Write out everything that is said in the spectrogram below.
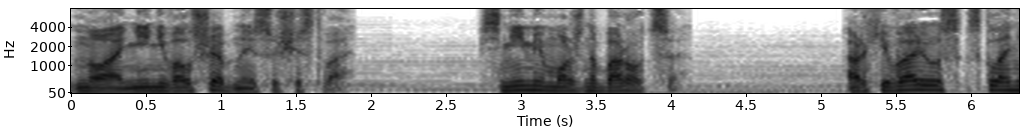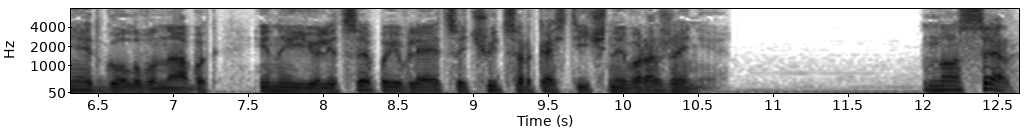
Но они не волшебные существа. С ними можно бороться. Архивариус склоняет голову на бок, и на ее лице появляется чуть саркастичное выражение. «Но, сэр,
